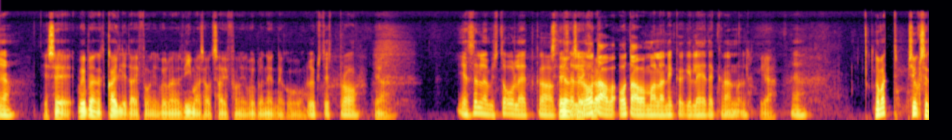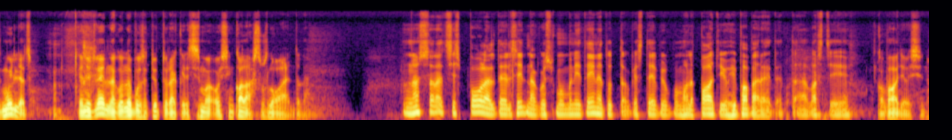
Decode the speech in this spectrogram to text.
jah. ja see, võib-olla need kallid iPhone'id, võib-olla need viimase otsa iPhone'id, võib-olla need nagu üksteist Pro. jah. ja sellel on vist Oled ka, aga sellel ekra... odav, odavamal on ikkagi LED-ekraan veel ja.. jah. no vot, niisugused muljed. Ja nüüd veel nagu lõbusat juttu rääkides, siis ma ostsin kalastusloa endale noh, sa oled siis poolel teel sinna, kus mu mõni teine tuttav, kes teeb juba omale paadijuhi pabereid, et äh, varsti ka paadi ostsin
